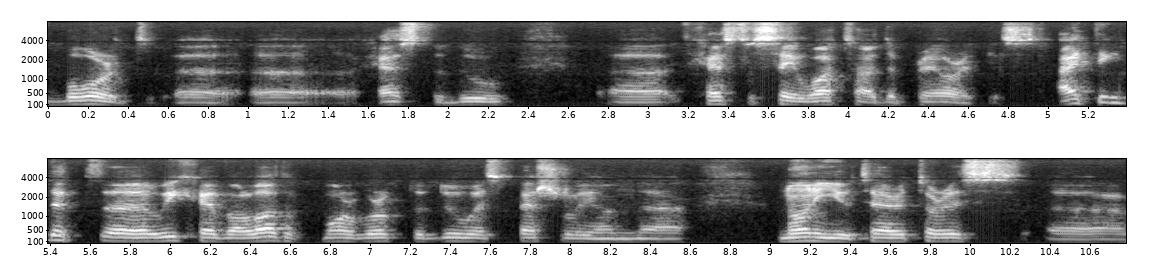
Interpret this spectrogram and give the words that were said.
board has to do has to say what are the priorities. I think that we have a lot of more work to do, especially on non-EU territories, uh,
